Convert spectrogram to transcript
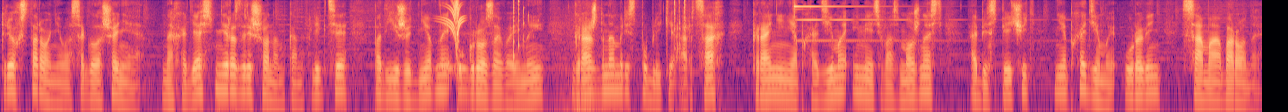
трехстороннего соглашения. Находясь в неразрешенном конфликте под ежедневной угрозой угрозой войны гражданам Республики Арцах крайне необходимо иметь возможность обеспечить необходимый уровень самообороны.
